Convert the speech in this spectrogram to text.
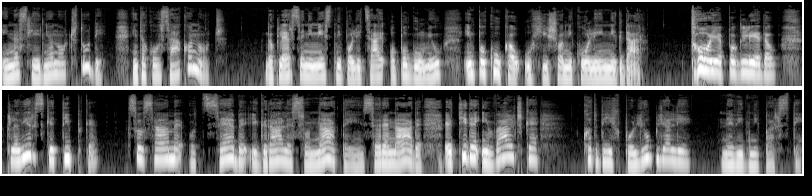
In naslednjo noč tudi, in tako vsako noč, dokler se ni mestni policaj opogumil in pokukal v hišo nikoli in nikdar. To je pogledal, klavirske tipke so same od sebe igrale sonate in serenade, etide in valčke, kot bi jih poljubljali nevidni prsti.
